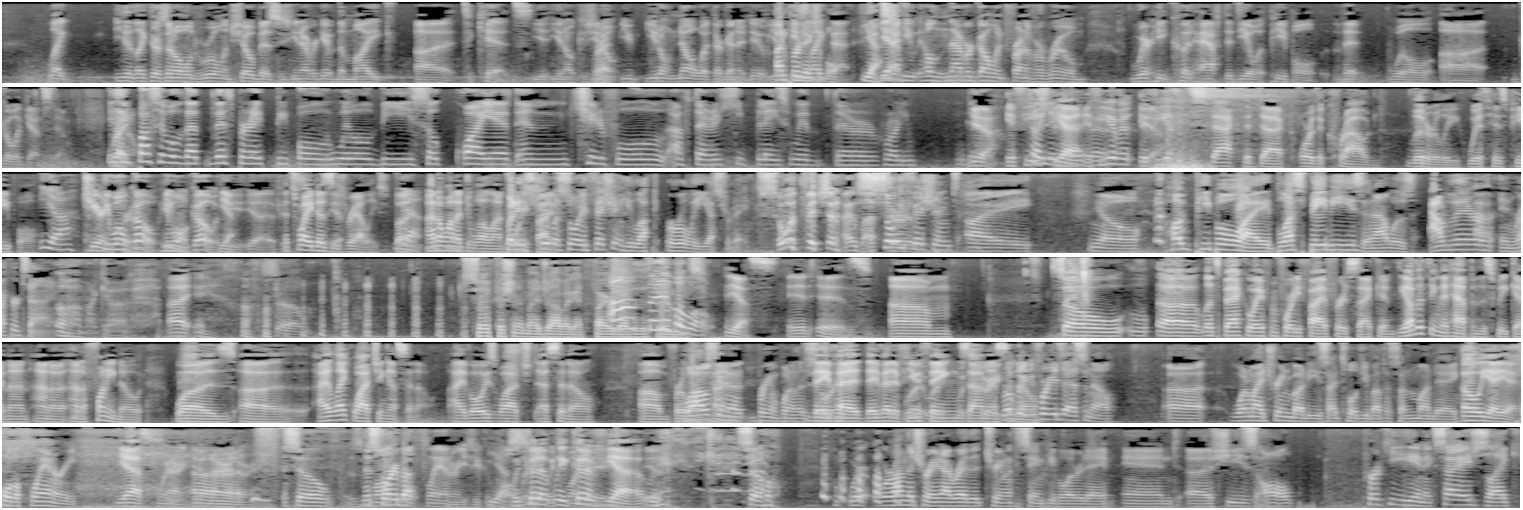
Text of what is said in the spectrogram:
like you know, like there's an old rule in show business: you never give the mic uh, to kids. You, you know, because you Right. don't you you don't know what they're going to do. You know, Unpredictable. He's like that. Yes. Yeah. He he'll never go in front of a room where he could have to deal with people that will uh, go against him. Is Right. it possible that desperate people will be so quiet and cheerful after he plays with their rolling? Their Yeah. If he's toilet yeah, paper? if he haven't if he hasn't stacked the deck or the crowd literally with his people yeah. cheering, He won't for go. him, He won't go if yeah, he- yeah, if that's why he does yeah. these rallies. But Yeah. I don't want to dwell on. But his 45. trip was so efficient, he left early yesterday. So efficient. I left. so early. efficient. I, you know, hugged people, I blessed babies, and I was out of there ah. in record time. oh my god. I, So So efficient at my job, I got fired after the three months. Yes, it is. Um, so uh, let's back away from 45 for a second. The other thing that happened this weekend, on on a on a funny note, was uh, I like watching SNL. I've always watched SNL um, for a long time. well, I long was going to bring up one other story. they've had they've had a few What- what- things what on story? SNL. real quick before you get to SNL. Uh, one of my train buddies, I told you about this on Monday, oh yeah, yeah, pulled a Flannery. yes. What All are you right. doing? Uh, All right, all right. So There's the story multiple about Flannerys you can Yes. pull. We Which- could have which we one could did have you- yeah. so we're we're on the train. I ride the train with the same people every day, and uh, she's all perky and excited. She's like,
